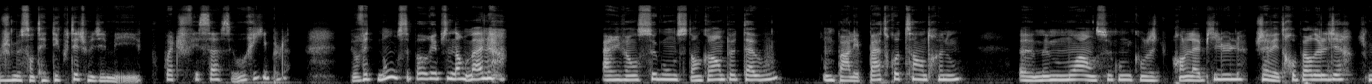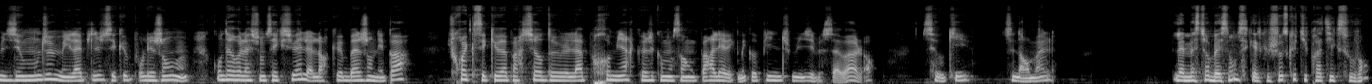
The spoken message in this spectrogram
je me sentais dégoûtée, je me disais mais pourquoi tu fais ça, c'est horrible. En fait non, c'est pas horrible, c'est normal. Arrivé en seconde, c'était encore un peu tabou. On parlait pas trop de ça entre nous. Euh, même moi, en seconde, quand j'ai dû prendre la pilule, j'avais trop peur de le dire. Je me disais, oh mon dieu, mais la pilule, c'est que pour les gens euh, qui ont des relations sexuelles, alors que bah, j'en ai pas. Je crois que c'est qu'à partir de la première que j'ai commencé à en parler avec mes copines, je me disais, bah, ça va alors, c'est ok, c'est normal. La masturbation, c'est quelque chose que tu pratiques souvent?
